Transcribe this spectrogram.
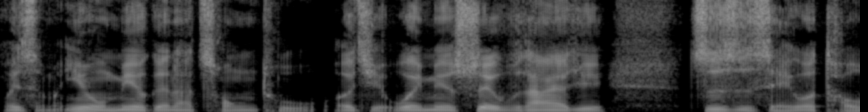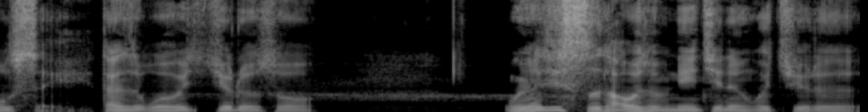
为什么？因为我没有跟他冲突，而且我也没有说服他要去支持谁或投谁。但是我会觉得说，我要去思考为什么年轻人会觉得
